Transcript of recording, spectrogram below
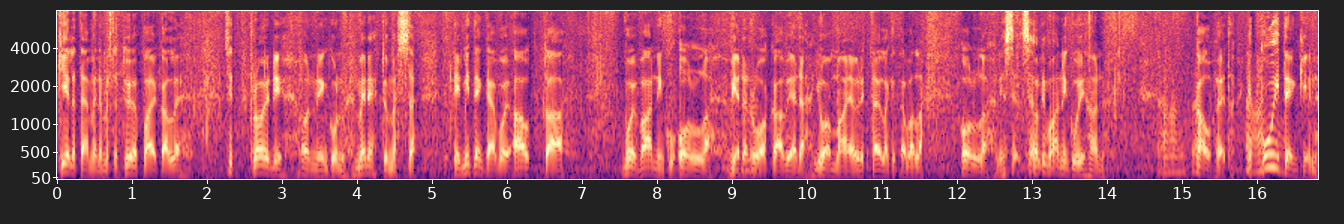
kielletään menemästä työpaikalle. Sitten Broidi on niin kuin menehtymässä, ei mitenkään voi auttaa, voi vaan niin kuin olla, viedä ruokaa, viedä juomaa ja yrittää jollakin tavalla olla. Niin se, se oli vaan niin kuin ihan kauheita. Ja kuitenkin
